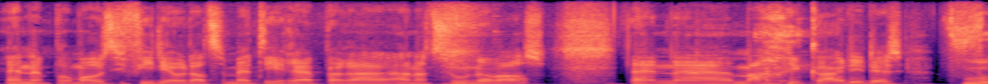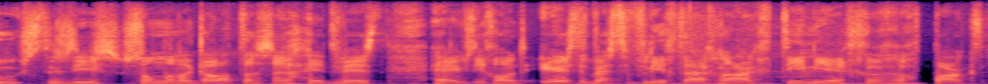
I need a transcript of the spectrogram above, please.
En een promotievideo dat ze met die rapper uh, aan het zoenen was. En uh, Mauro Cardi dus woest. Dus die is zonder dat Galatasaray het wist. Heeft hij gewoon het eerste beste vliegtuig naar Argentinië gepakt.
